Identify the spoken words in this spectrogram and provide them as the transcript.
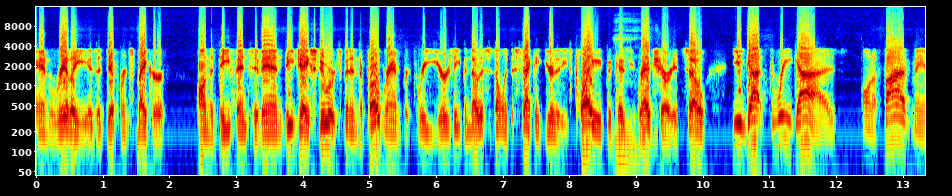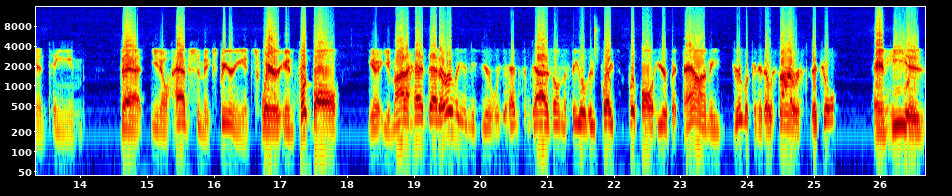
and really is a difference maker on the defensive end. DJ Stewart's been in the program for three years, even though this is only the second year that he's played because he mm-hmm. redshirted. So you've got three guys on a five man team that, you know, have some experience where in football, you know, you might have had that early in the year where you had some guys on the field who played some football here, but now, I mean, you're looking at Osiris Mitchell, and he is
